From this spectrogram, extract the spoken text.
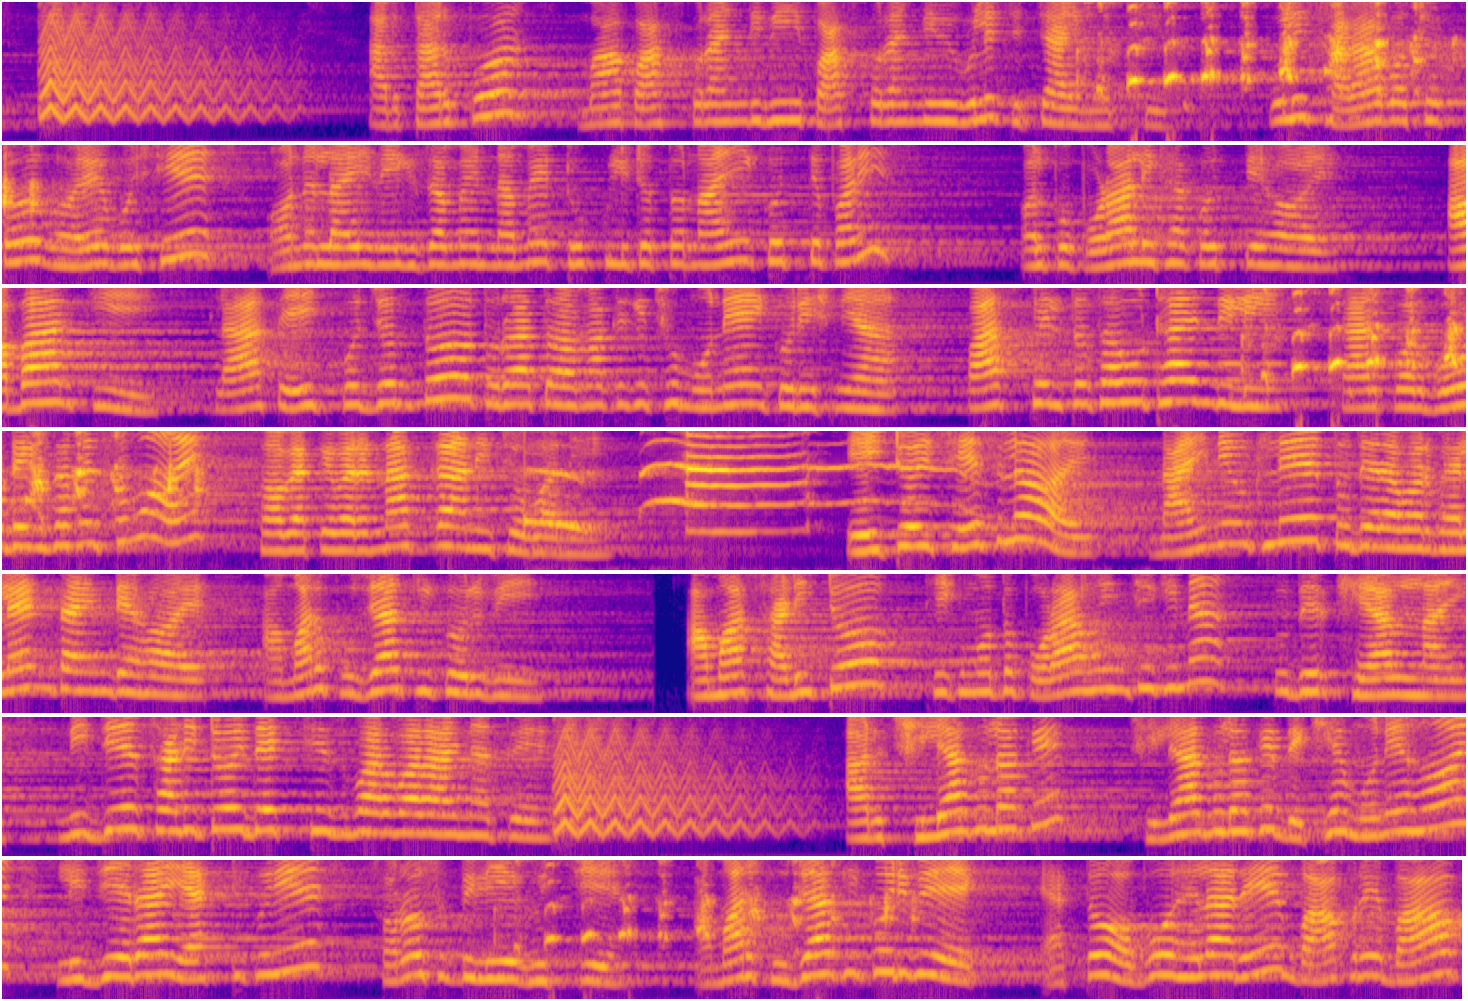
আর তারপর মা পাস করাইন দিবি, পাস করাইন দিবি বলে চেঁচাই মরছিস। বলি সারা বছর তো ঘরে বসে অনলাইন এক্সামের নামে টুকলিটা তো নাই করতে পারিস? অল্প পড়ালেখা করতে হয়। আবার কি? ক্লাস এইট পর্যন্ত তোরা তো আমাকে কিছু মনেই করিস না। পাস ফেল তো সব উঠাইন দিলি। তারপর বোর্ড এক্সামের সময় সব একেবারে নাক্কানি চোবানি। এইটাই শেষ লয়। নাইনে উঠলে তোদের আবার ভ্যালেন্টাইন ডে হয়। আমার পূজা কি করবি? আমার শাড়িটো ঠিক মতো পরা হয়েছে কিনা তোদের খেয়াল নাই। নিজের শাড়িটাই দেখছিস বারবার আয়নাতে। আর ছিলাগুলাকে ছিলাগুলাকে দেখে মনে হয় নিজেরাই একটি করে সরস্বতী নিয়ে ঘুরছে। আমার পূজা কি করবে? এত অবহেলা রে বাপ রে বাপ।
